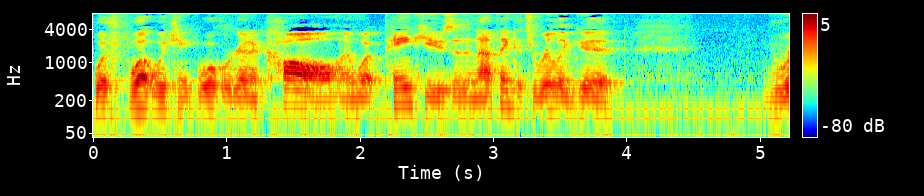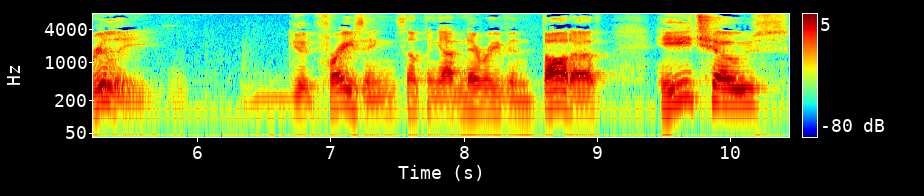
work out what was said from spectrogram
with what we can what we're going to call and what Pink uses, and I think it's really good, really good phrasing, something I've never even thought of. He chose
